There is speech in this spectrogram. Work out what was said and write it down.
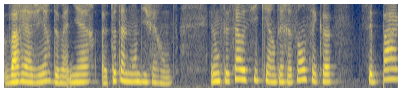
va réagir de manière euh, totalement différente. Et donc c'est ça aussi qui est intéressant, c'est que c'est pas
